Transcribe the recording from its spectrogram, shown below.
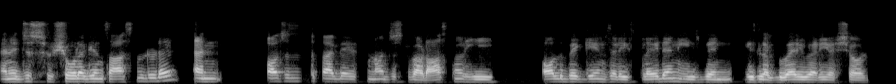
and it just showed against Arsenal today. And also the fact that it's not just about Arsenal. He all the big games that he's played in, he's been he's looked very very assured,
